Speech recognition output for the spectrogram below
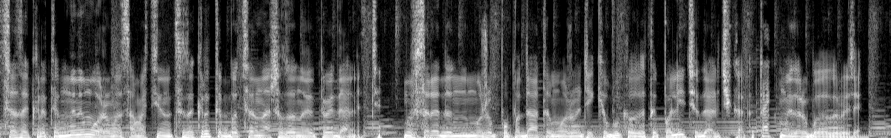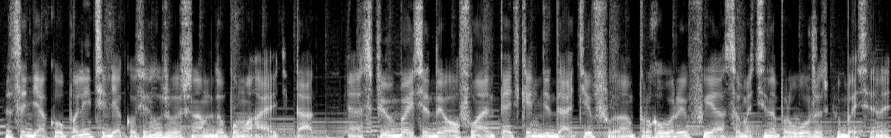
це закрити. Ми не можемо самостійно це закрити, бо це наша зона відповідальності. Ми всередину не можемо попадати, можемо тільки викликати поліцію, далі чекати. Так ми зробили, друзі. За це дякую поліції, дякую Фінгужеву, що нам допомагають. Так, е, співбесіди офлайн 5 кандидатів е, проговорив. Я самостійно проводжу співбесіди.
